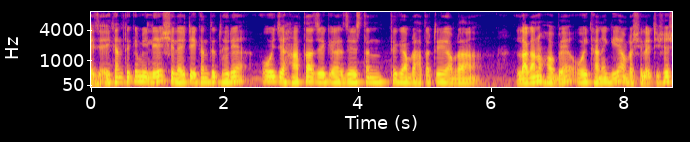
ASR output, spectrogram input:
এই যে এখান থেকে মিলিয়ে সেলাইটি এখান থেকে ধরে ওই যে হাতা যে যে স্থান থেকে আমরা হাতাটি আমরা লাগানো হবে, ওইখানে গিয়ে আমরা সেলাইটি শেষ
